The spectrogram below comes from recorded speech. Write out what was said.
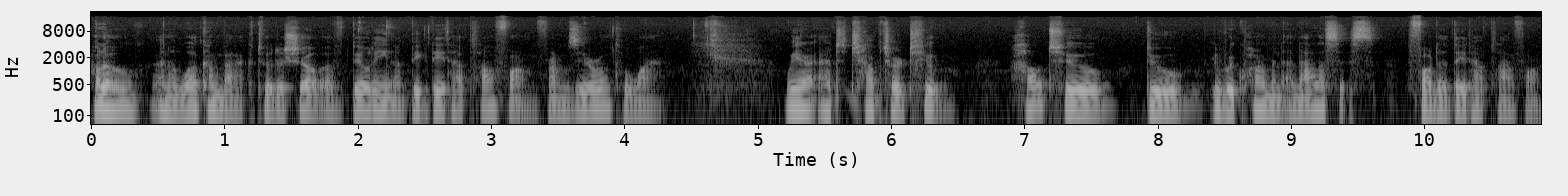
Hello, and welcome back to the show of building a big data platform from zero to one. We are at chapter two how to do requirement analysis for the data platform.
